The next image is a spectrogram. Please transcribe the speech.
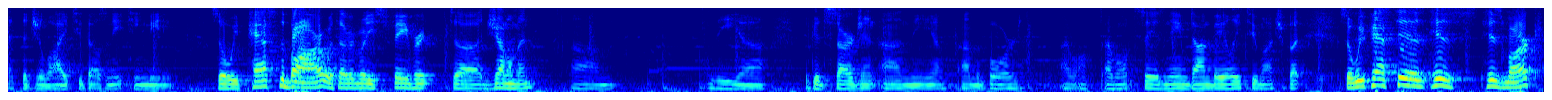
at the July 2018 meeting. So we passed the bar with everybody's favorite uh, gentleman, um, the uh, the good sergeant on the uh, on the board. I won't I won't say his name, Don Bailey, too much. But so we passed his his his mark,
